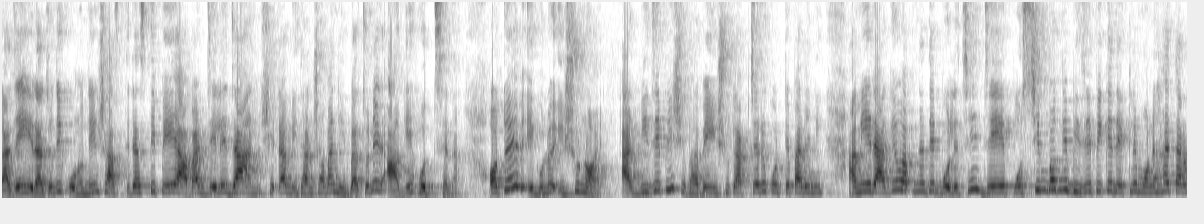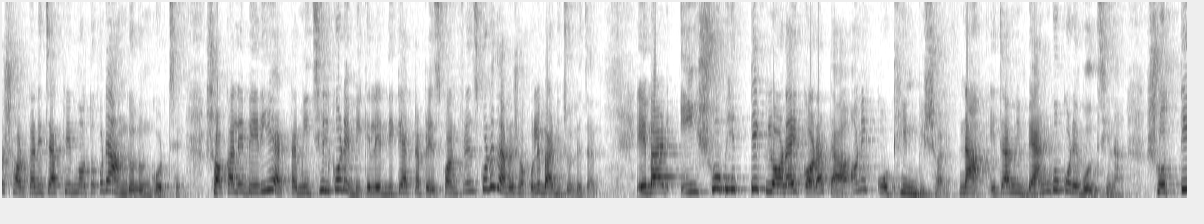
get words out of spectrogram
কাজেই এরা যদি কোনোদিন শাস্তি টাস্তি পেয়ে আবার জেলে যান, সেটা বিধানসভা নির্বাচনের আগে হচ্ছে না। অতএব এগুলো ইস্যু নয়। আর বিজেপি সেভাবে ইস্যু ক্যাপচারও করতে পারেনি। আমি এর আগেও আপনাদের বলেছি যে পশ্চিমবঙ্গে বিজেপিকে দেখলে মনে হয় তারা সরকারি চাকরির মতো করে আন্দোলন করছে। সকালে বেরিয়ে একটা মিছিল করে বিকেলের দিকে একটা প্রেস কনফারেন্স করে তারা সকলে বাড়ি চলে যান। এবার ইস্যু ভিত্তিক লড়াই করাটা অনেক কঠিন বিষয়। না, এটা আমি ব্যঙ্গ করে বলছি না। সত্যি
